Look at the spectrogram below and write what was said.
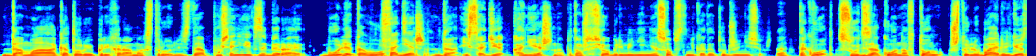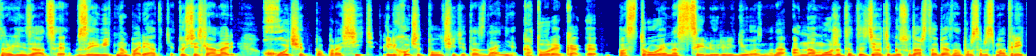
дома, которые при храмах строились, да? Пусть они их забирают. Более того... Содержат. Да, и содержат, конечно, потому что все обременение собственника ты тут же несешь, да? Так вот, суть закона в том, что любая религиозная организация в заявительном порядке, то есть если она хочет попросить или хочет получить это здание, которая как, э, построена с целью религиозного, да, она может это сделать, и государство обязано просто рассмотреть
